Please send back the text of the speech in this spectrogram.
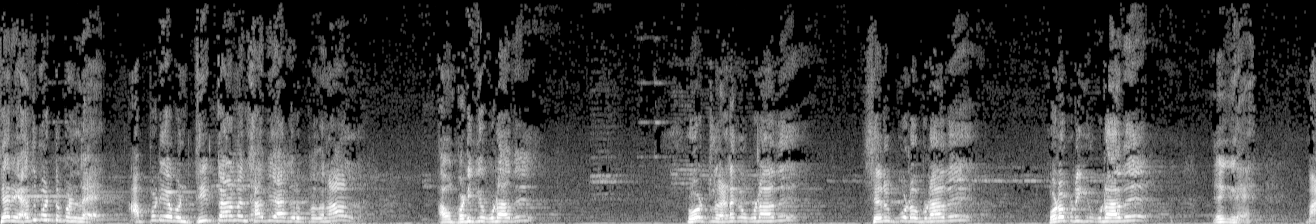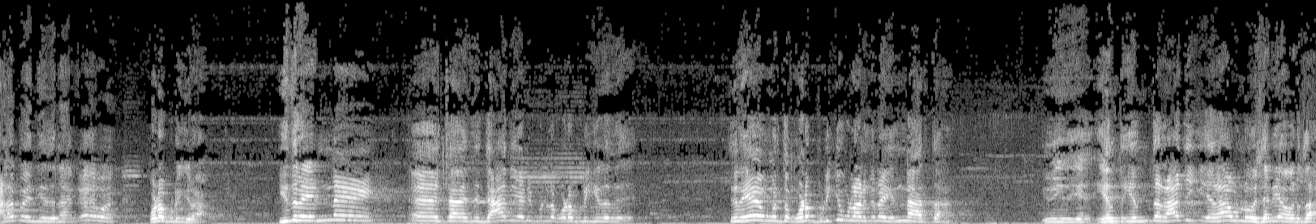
சரி அது மட்டுமல்ல. அப்படி அவன் தீட்டான ஜாதியாக இருப்பதனால் அவன் படிக்கக்கூடாது ரோட்டில் நடக்கக்கூடாது செருப்பு போடக்கூடாது குடை பிடிக்கக்கூடாது. எங்க மழை பெஞ்சதுனாக்க குடை பிடிக்கிறான். இதுல என்ன ஜாதி அடிப்படையில் குடை பிடிக்கிறது? இதுல ஏன் ஒருத்தன் குடை பிடிக்கக்கூடாதுன்னா என்ன அர்த்தம்? இது இது எந்த எந்த லாஜிக் ஏதாவது ஒன்று சரியா வருதா?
